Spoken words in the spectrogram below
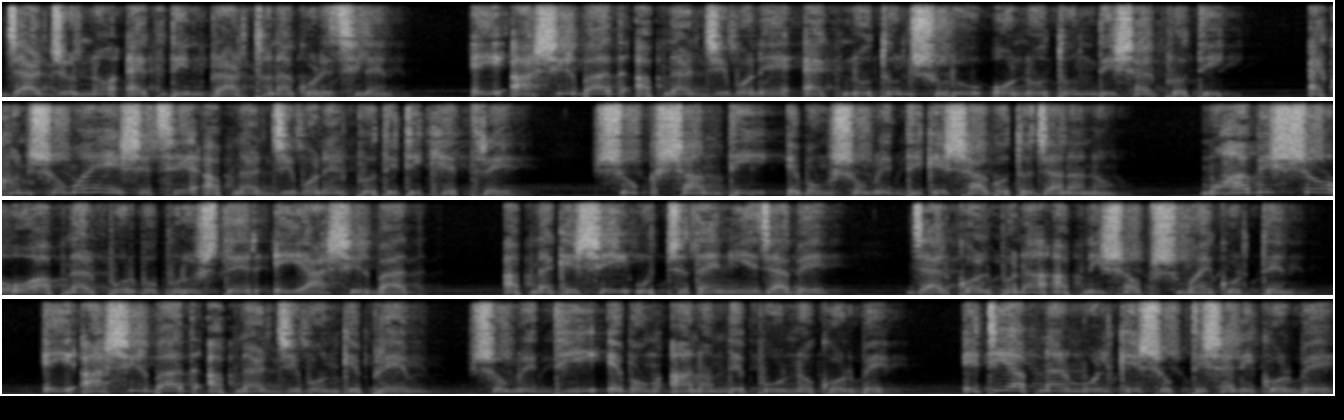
যার জন্য একদিন প্রার্থনা করেছিলেন। এই আশীর্বাদ আপনার জীবনে এক নতুন শুরু ও নতুন দিশার প্রতীক। এখন সময় এসেছে আপনার জীবনের প্রতিটি ক্ষেত্রে সুখ, শান্তি এবং সমৃদ্ধিকে স্বাগত জানানো। মহাবিশ্ব ও আপনার পূর্বপুরুষদের এই আশীর্বাদ আপনাকে সেই উচ্চতায় নিয়ে যাবে যার কল্পনা আপনি সব সময় করতেন। এই আশীর্বাদ আপনার জীবনকে প্রেম, সমৃদ্ধি এবং আনন্দে পূর্ণ করবে। এটি আপনার মূলকে শক্তিশালী করবে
